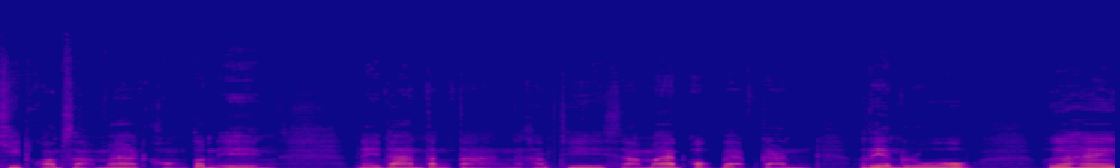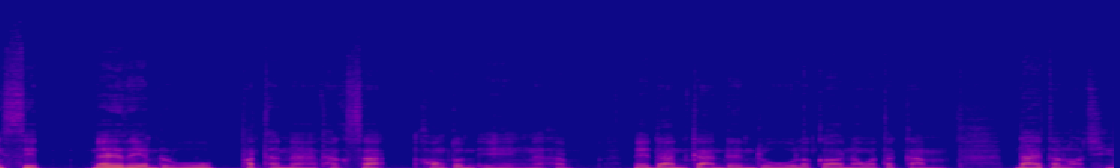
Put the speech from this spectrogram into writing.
ขีดความสามารถของตนเองในด้านต่างๆนะครับที่สามารถออกแบบการเรียนรู้ เพื่อให้สิทธิ์ได้เรียนรู้พัฒนาทักษะของตนเองนะครับ ในด้านการเรียนรู้แล้วก็นวัตกรรมได้ตลอดชี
